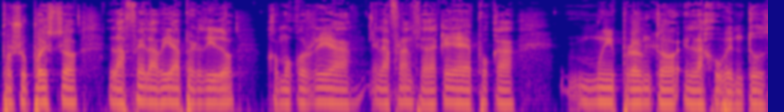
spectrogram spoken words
Por supuesto, la fe la había perdido, como ocurría en la Francia de aquella época, muy pronto en la juventud.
